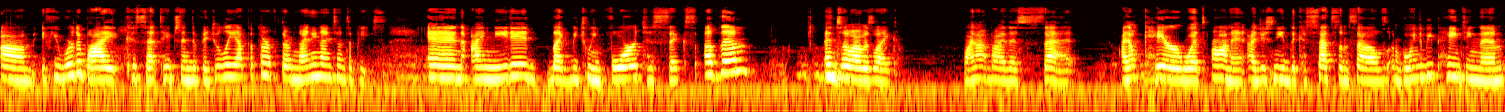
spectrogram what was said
um, if you were to buy cassette tapes individually at the thrift, they're 99 cents a piece. And I needed like between four to six of them. And so I was like, why not buy this set? I don't care what's on it. I just need the cassettes themselves. I'm going to be painting them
